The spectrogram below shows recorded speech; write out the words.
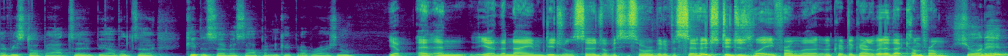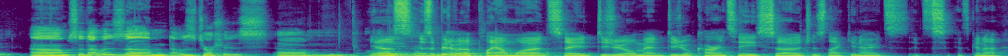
every stop out to be able to keep the service up and keep it operational. Yep, and and yeah, the name Digital Surge obviously saw a bit of a surge digitally from a, the cryptocurrency. Where did that come from? Sure did. Um, so that was um, that was Josh's. Um, Yeah, there's, idea there's a bit of a play on words. So digital meant digital currency. Surge is like you know it's it's it's gonna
